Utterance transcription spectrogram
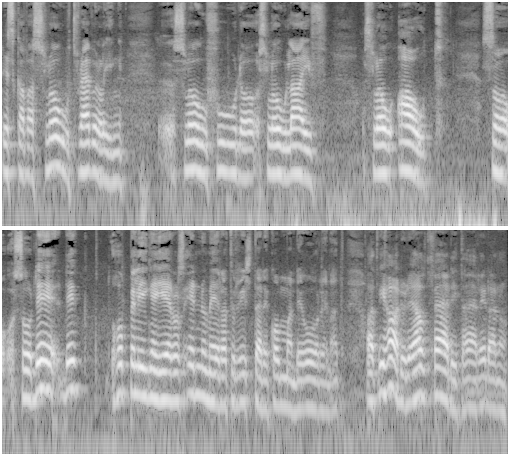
det ska vara slow traveling, eh, slow food och slow life, slow out. Så, så det, det hoppeligen ger oss ännu mera turister de kommande åren. Att, att vi har det allt färdigt här redan och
